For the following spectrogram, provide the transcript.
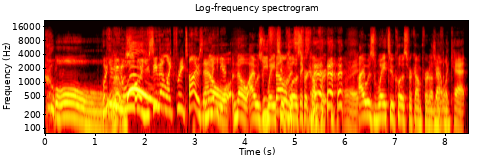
Oh. What do you mean? was- Whoa, you've seen that like three times, haven't No, you? no, no, I was He way too close for comfort. All right. I was way too close for comfort on Watch out that for the cat.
